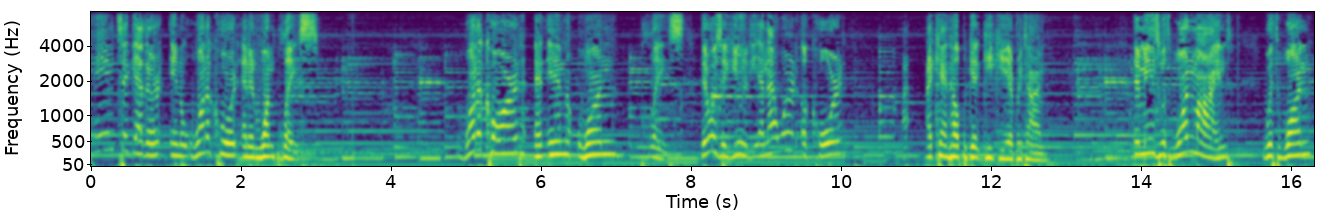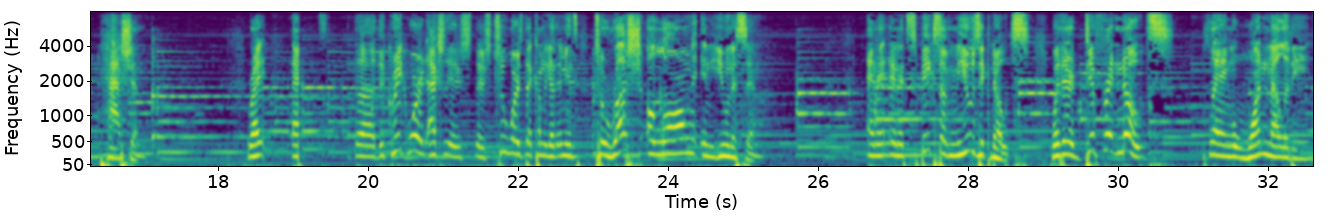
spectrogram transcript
Came together in one accord and in one place. One accord and in one place. There was a unity. And that word accord, I, I can't help but get geeky every time. It means with one mind, with one passion. Right? The, the Greek word actually there's, there's two words that come together. It means to rush along in unison. And it, and it speaks of music notes, where there are different notes playing one melody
